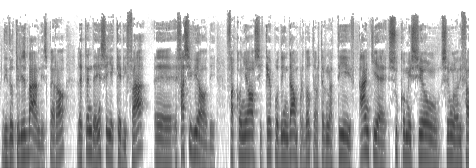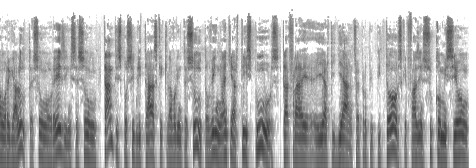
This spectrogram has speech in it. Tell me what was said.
di tutti gli sbandi, però le tendenze è che di fa eh, e farsi viodi, fa cognossi che può dare un prodotto alternativo. Anche su commissione se uno gli fa un regalo, se sono resi, se sono tante possibilità che, che lavorano in tessuto, vengono anche artisti purs fra gli artigiani, cioè proprio pittori che fanno su commissione,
